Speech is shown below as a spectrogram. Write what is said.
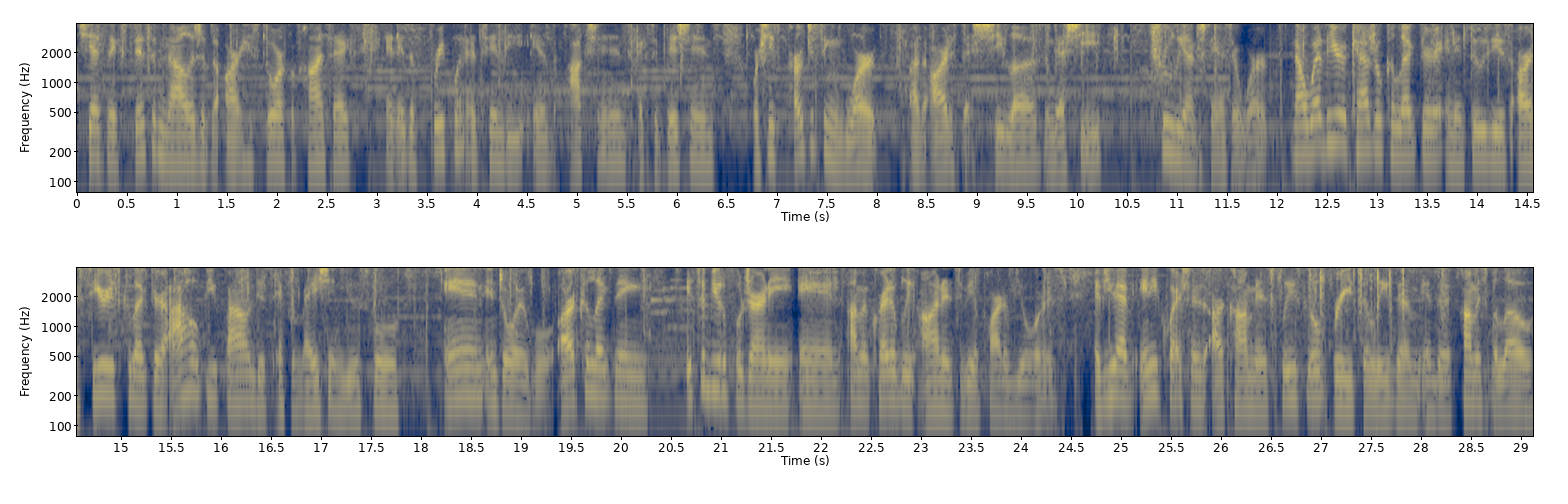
She has an extensive knowledge of the art historical context and is a frequent attendee of auctions, exhibitions, where she's purchasing work by the artists that she loves and that she truly understands their work. Now, whether you're a casual collector, an enthusiast, or a serious collector, I hope you found this information useful and enjoyable. Art collecting it's a beautiful journey, and I'm incredibly honored to be a part of yours. If you have any questions or comments, please feel free to leave them in the comments below.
